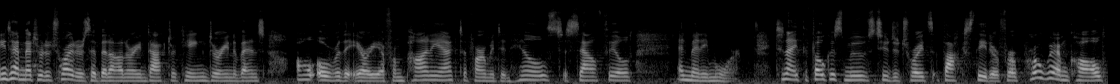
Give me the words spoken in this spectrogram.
Meantime, Metro Detroiters have been honoring Dr. King during events all over the area, from Pontiac to Farmington Hills to Southfield and many more. Tonight, the focus moves to Detroit's Fox Theater for a program called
